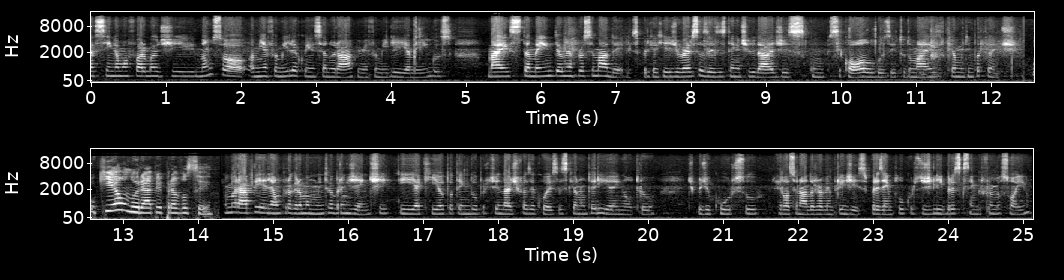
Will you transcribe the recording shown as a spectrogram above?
assim é uma forma de não só a minha família conhecer a Nurap, minha família e amigos, mas também de eu me aproximar deles, porque aqui diversas vezes tem atividades com psicólogos e tudo mais, o que é muito importante. O que é o Nurap pra você? O Nurap ele é um programa muito abrangente e aqui eu tô tendo a oportunidade de fazer coisas que eu não teria em outro tipo de curso relacionado a jovem aprendiz. Por exemplo, o curso de Libras, que sempre foi meu sonho,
